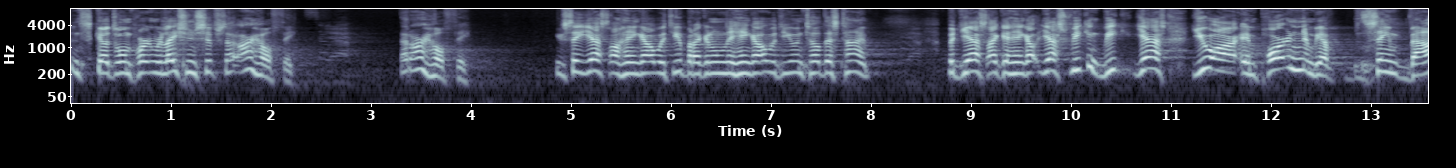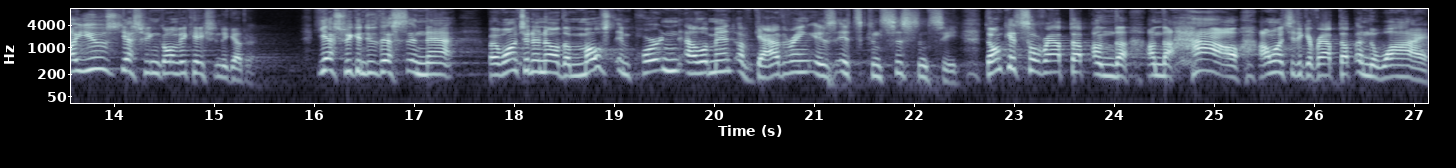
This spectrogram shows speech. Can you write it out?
and schedule important relationships that are healthy that are healthy. You say, Yes, I'll hang out with you, but I can only hang out with you until this time. But yes, I can hang out. Yes, we can. We, yes, you are important and we have the same values. Yes, we can go on vacation together. Yes, we can do this and that. But I want you to know the most important element of gathering is its consistency. Don't get so wrapped up on the, on the how. I want you to get wrapped up in the why.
